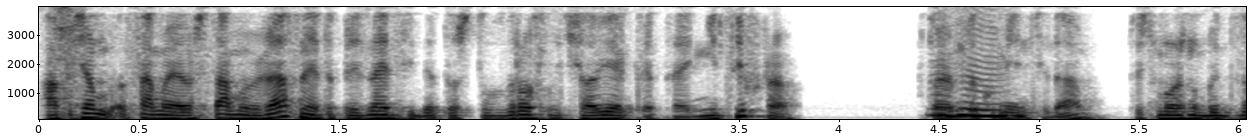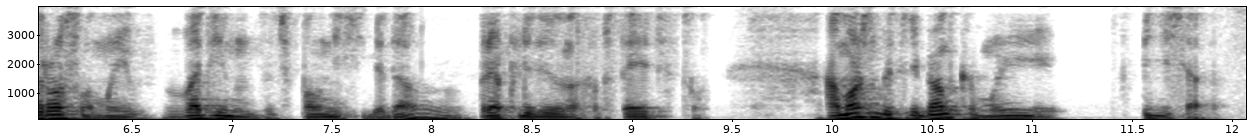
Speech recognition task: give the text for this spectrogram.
А причем самое, самое ужасное это признать себе то, что взрослый человек это не цифра в твоем mm-hmm. документе, да? То есть можно быть взрослым и в 11 вполне себе, да, при определенных обстоятельствах. А можно быть ребенком и в 50 запросто.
